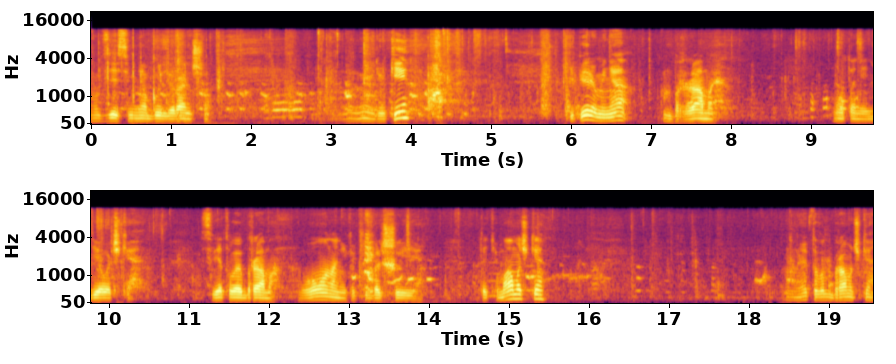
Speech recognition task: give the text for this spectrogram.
вот здесь у меня были раньше индюки. Теперь у меня брамы. Вот они, девочки. Светлая брама. Вон они какие большие. Вот эти мамочки. Это вот брамочки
